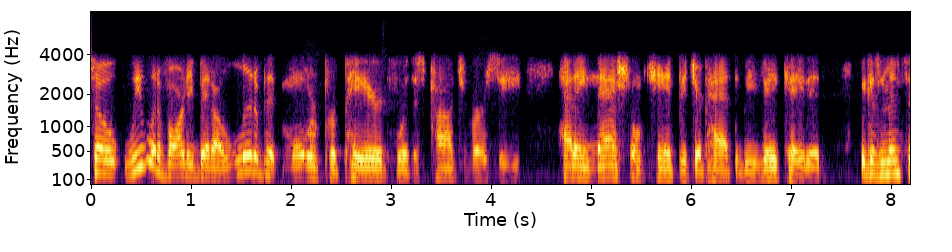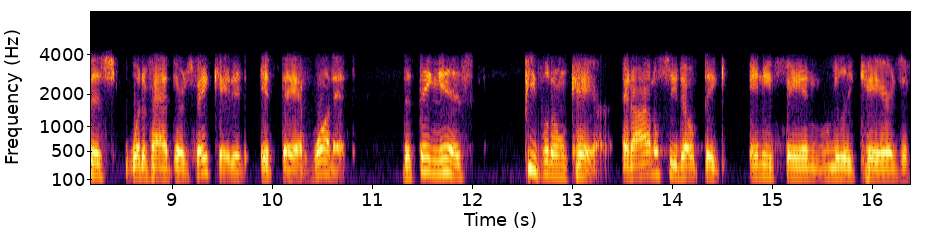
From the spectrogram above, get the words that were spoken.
So we would have already been a little bit more prepared for this controversy had a national championship had to be vacated because Memphis would have had theirs vacated if they had won it. The thing is, people don't care. And I honestly don't think any fan really cares if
